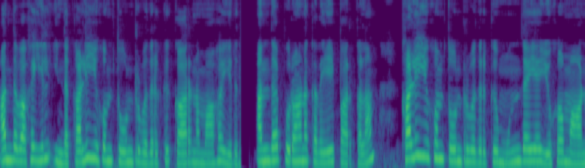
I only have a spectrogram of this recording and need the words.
அந்த வகையில் இந்த கலியுகம் தோன்றுவதற்கு காரணமாக இருந்த அந்த புராண கதையை பார்க்கலாம். கலியுகம் தோன்றுவதற்கு முந்தைய யுகமான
